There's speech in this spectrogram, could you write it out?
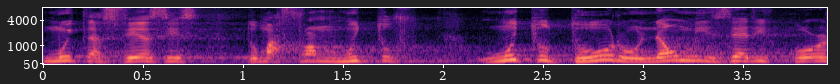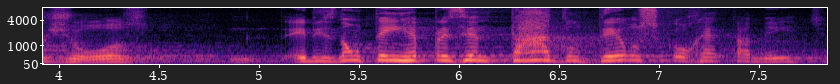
muitas vezes de uma forma muito, muito duro, não misericordioso, eles não têm representado Deus corretamente.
